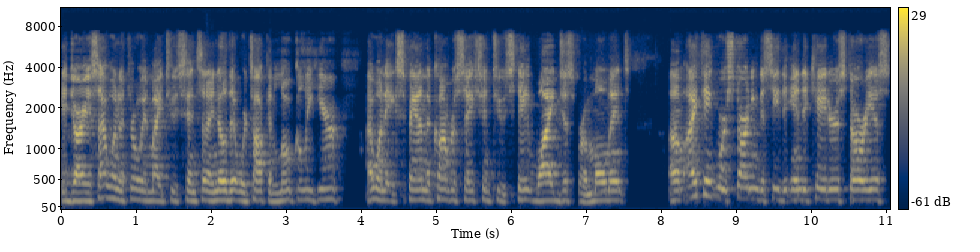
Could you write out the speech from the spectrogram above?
Hey, Darius, I want to throw in my two cents. And I know that we're talking locally here. I want to expand the conversation to statewide just for a moment. Um, I think we're starting to see the indicators, Darius,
